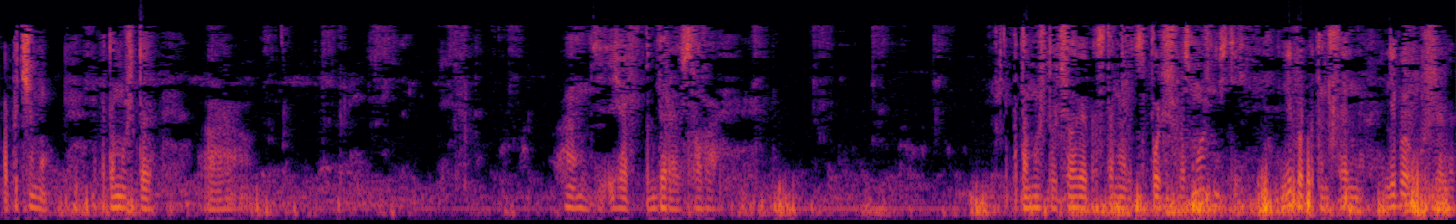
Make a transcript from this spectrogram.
А почему? Потому что а, я подбираю слова потому что у человека становится больше возможностей, либо потенциальных, либо уже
